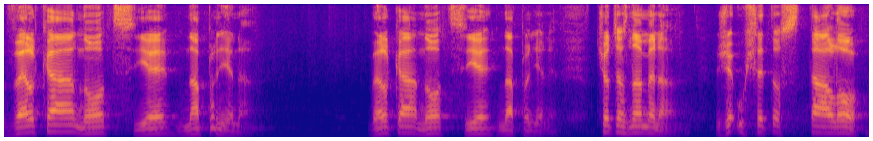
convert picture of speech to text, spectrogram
Velká noc je naplněna. Velká noc je naplněna. Co to znamená? Že už se to stalo.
